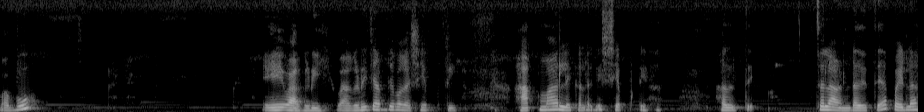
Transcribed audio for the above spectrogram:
बाबू. ए वागडी वागडीची आमची बघा शेपटी. हाक मारले का लगेच शेपटी ह हलते. चला अंडा देते पहिला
